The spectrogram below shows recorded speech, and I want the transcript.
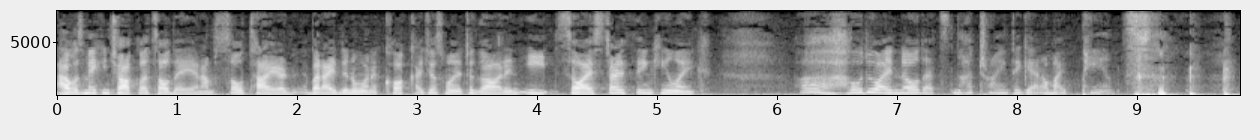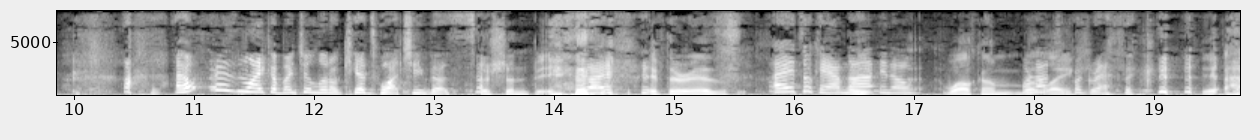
I was making chocolates all day and I'm so tired, but I didn't want to cook. I just wanted to go out and eat. So I started thinking, like, ah, who do I know that's not trying to get on my pants? I hope there isn't like a bunch of little kids watching this. There shouldn't be. Right. if there is, Uh, it's okay. I'm Well, not, you know, welcome. we're But not like, super graphic. yeah.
